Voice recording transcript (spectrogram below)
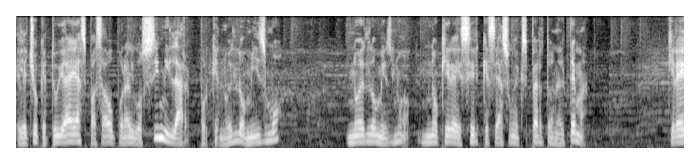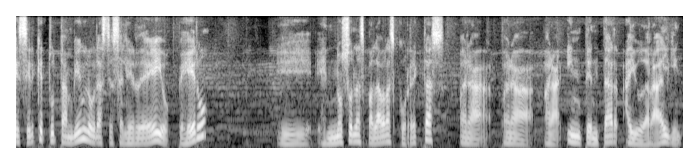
el hecho que tú ya hayas pasado por algo similar, porque no es lo mismo, no es lo mismo, no quiere decir que seas un experto en el tema. Quiere decir que tú también lograste salir de ello, pero eh, no son las palabras correctas para, para, para intentar ayudar a alguien.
